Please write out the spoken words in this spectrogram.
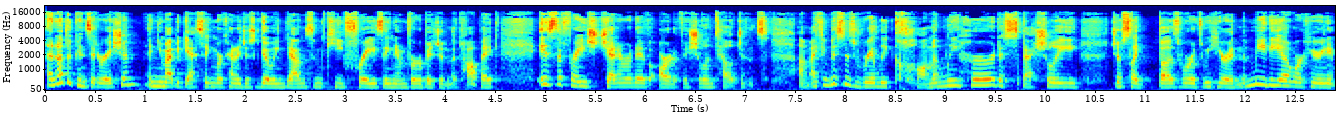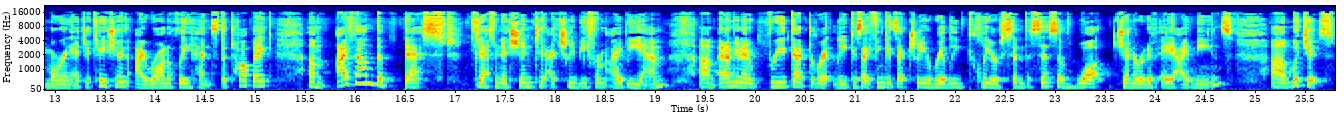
Another consideration, and you might be guessing we're kind of just going down some key phrasing and verbiage in the topic, is the phrase generative artificial intelligence. Um, I think this is really commonly heard, especially just like buzzwords we hear in the media. We're hearing it more in education, ironically, hence the topic. Um, I found the best definition to actually be from IBM, um, and I'm going to read that directly because I think it's actually a really clear synthesis of what generative AI means, um, which is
